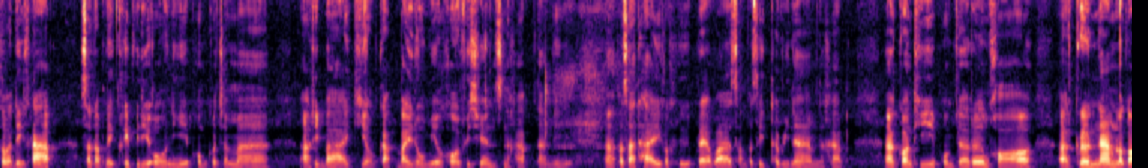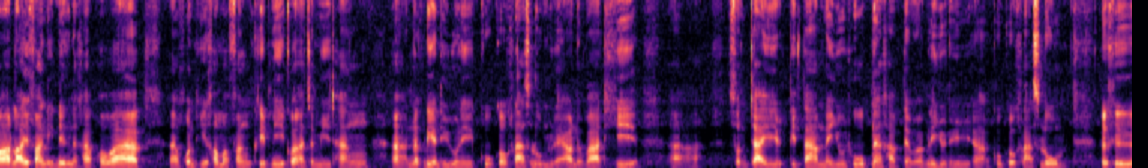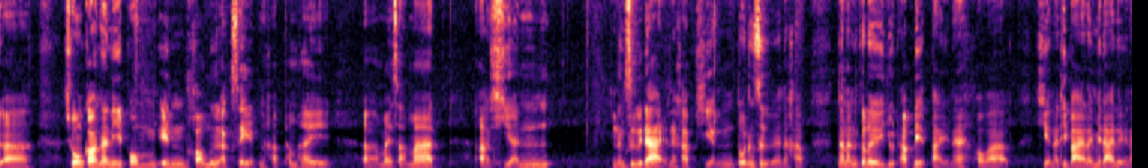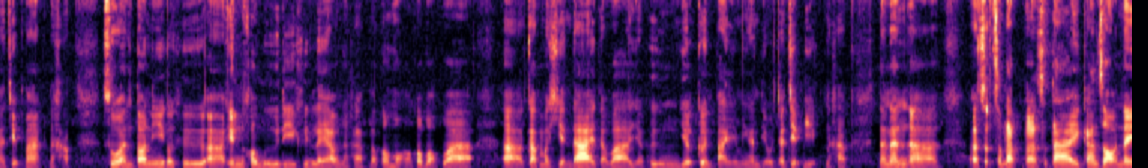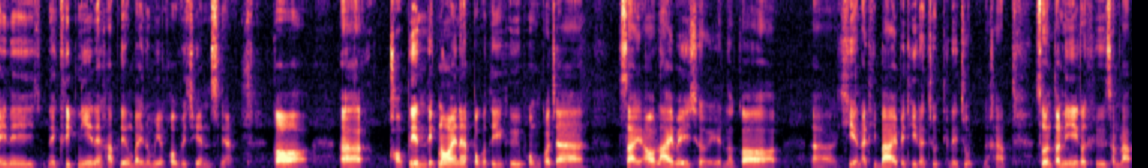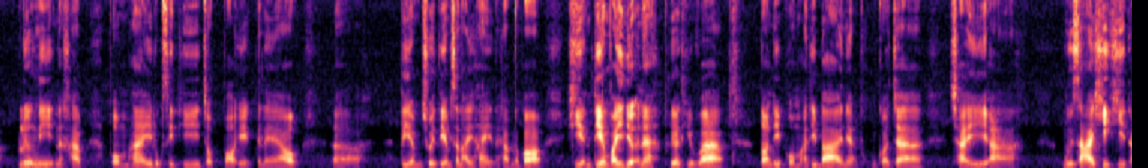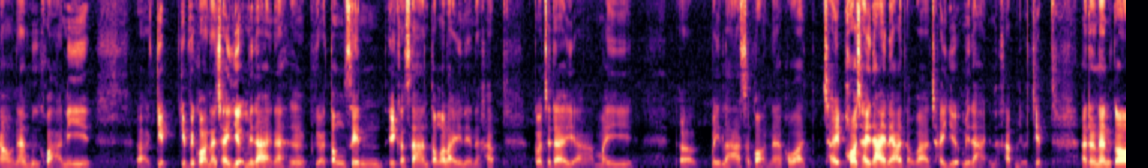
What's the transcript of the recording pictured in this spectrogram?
สวัสดีครับสำหรับในคลิปวิดีโอนี้ผมก็จะมาอธิบายเกี่ยวกับ binomial coefficients นะครับ ตามนี้ภาษาไทยก็คือแปลว่าสัมประสิทธิ์ทวินามนะครับก่อนที่ผมจะเริ่มขออเกริ่นนำแล้วก็เล่าให้ฟังนิดนึงนะครับ เพราะว่าคนที่เข้ามาฟังคลิปนี้ก็อาจจะมีทั้งนักเรียนที่อยู่ใน Google Classroom อยู่แล้ว หรือว่าที่สนใจติดตามใน YouTube นะครับ แต่ว่าไม่ได้อยู่ใน Google Classroom ก็คืออาช่วงก่อนหน้านี้ผมเอ็นข้อมืออักเสบนะครับทำให้อ่าไม่สามารถอ่าเขียนหนังสือได้นะครับ เขียนตัวหนังสือนะครับ ดังนั้นก็เลยหยุดอัปเดตไปนะ เพราะว่าเขียนอธิบายอะไรไม่ได้เลยนะเจ็บมากนะครับ ส่วนตอนนี้ก็คืออ่าเอ็นข้อมือดีขึ้นแล้วนะครับ แล้วก็หมอก็บอกว่าอ่ากลับมาเขียนได้แต่ว่าอย่าพิ่งเยอะเกินไปไม่งั้นเดี๋ยวจะเจ็บอีกนะครับ ดังนั้นอ่าเอ่อ สำหรับสไตล์การสอนในในในคลิปนี้นะครับ เรื่อง binomial coefficients เนี่ยก็ขอเปลี่ยนเล็กน้อยนะ ปกติคือผมก็จะใส่ outline ไว้เฉย แล้วก็เขียนอธิบายไปทีละจุดทีละจุดนะครับ ส่วนตอนนี้ก็คือสำหรับเรื่องนี้นะครับ ผมให้ลูกศิษย์ที่จบปอเอกไปแล้วเเตรียมช่วยเตรียมสไลด์ให้นะครับ แล้วก็เขียนเตรียมไว้เยอะนะ เพื่อที่ว่าตอนที่ผมอธิบายเนี่ยผมก็จะ ใช้อ่ามือซ้ายขีดขีดเอานะ มือขวานี่เอ่อเก็บเก็บไว้ก่อนนะใช้เยอะไม่ได้นะเผื่อต้องเซ็นเอกสารต้องอะไรเนี่ยนะครับ ก็จะได้อ่าไม่เอ่อไม่ล้าซะก่อนนะ เพราะว่าใช้พอใช้ได้แล้วแต่ว่าใช้เยอะไม่ได้นะครับ เดี๋ยวเจ็บดังนั้นก็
